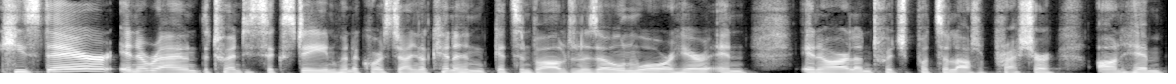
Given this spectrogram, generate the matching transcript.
he's there in around the 2016 when of course Daniel Kinahan gets involved in his own war here in in Ireland which puts a lot of pressure on him.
